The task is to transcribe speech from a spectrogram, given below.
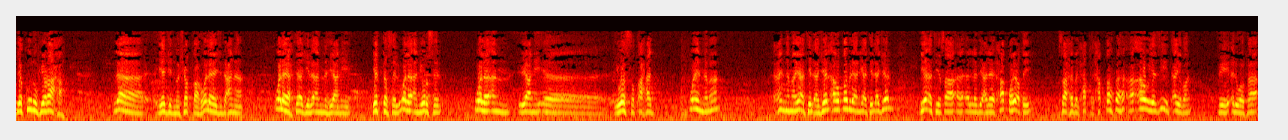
يكون في راحة. لا يجد مشقة ولا يجد عنا ولا يحتاج إلى أنه يعني يتصل ولا أن يرسل ولا أن يعني آه، يوسط أحد. وإنما عندما يأتي الأجل أو قبل أن يأتي الأجل يأتي الذي عليه الحق ويعطي صاحب الحق حقه أو يزيد أيضا في الوفاء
